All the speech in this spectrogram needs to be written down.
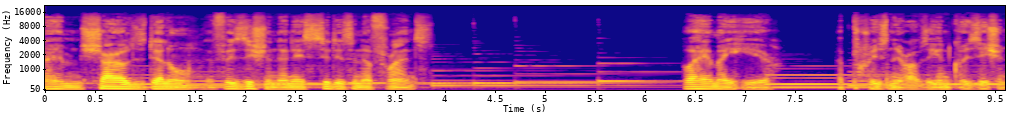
I am Charles Dellon, a physician and a citizen of France. Why am I here? A prisoner of the Inquisition.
